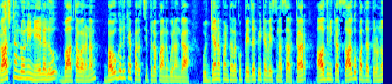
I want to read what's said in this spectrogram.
రాష్ట్రంలోని నేలలు వాతావరణం భౌగోళిక పరిస్థితులకు అనుగుణంగా ఉద్యాన పంటలకు పెద్దపీట వేసిన సర్కార్ ఆధునిక సాగు పద్ధతులను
